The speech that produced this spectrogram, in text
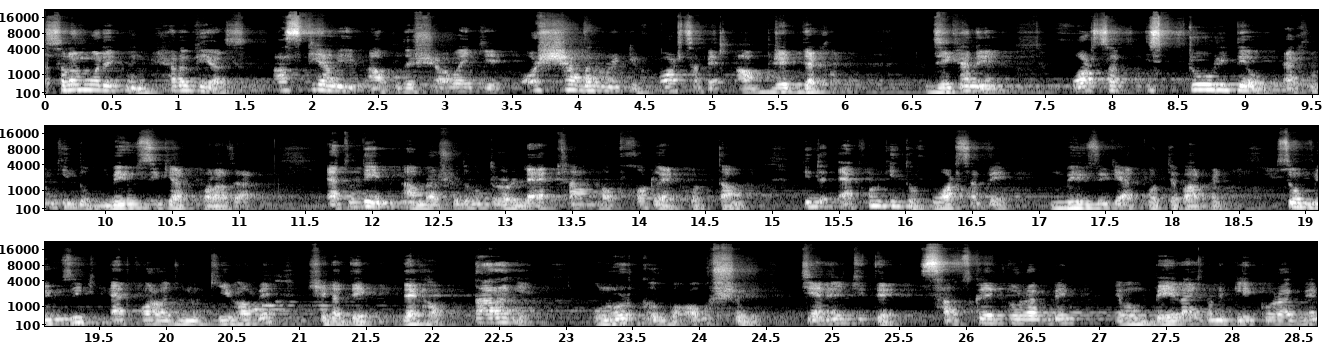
আসসালামু আলাইকুম, হ্যালো ভিয়ার্স আজকে আমি আপনাদের সবাইকে অসাধারণ একটি হোয়াটসঅ্যাপে আপডেট দেখাবো, যেখানে হোয়াটসঅ্যাপ স্টোরিতেও এখন কিন্তু মিউজিক অ্যাড করা যায়। এতদিন আমরা শুধুমাত্র লেখা বা ফটো অ্যাড করতাম, কিন্তু এখন কিন্তু হোয়াটসঅ্যাপে মিউজিক অ্যাড করতে পারবেন। সো মিউজিক অ্যাড করার জন্য কীভাবে সেটা দেখ, দেখাবো। তার আগে অনুরোধ করব অবশ্যই চ্যানেলটিতে সাবস্ক্রাইব করে রাখবেন এবং বেল আইকনে ক্লিক করে রাখবেন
